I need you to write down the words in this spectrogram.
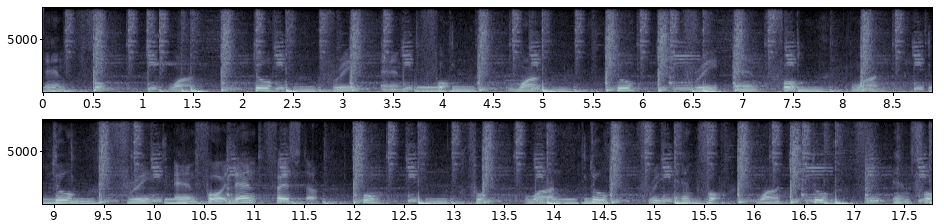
and four. One, two, three, and four. One, two, three, and four. One, two, three, and four. Then faster. Boom, four. One, two, three, and four. One, two, three, and four.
